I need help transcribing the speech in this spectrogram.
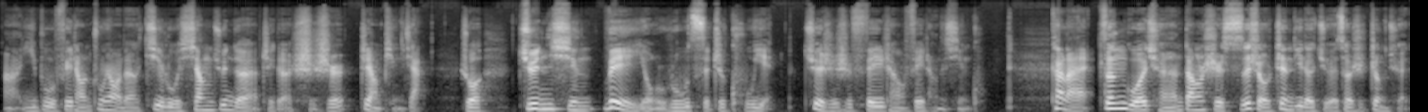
啊，一部非常重要的记录湘军的这个史实，这样评价说：“军兴未有如此之苦也。”确实是非常非常的辛苦。看来曾国荃当时死守阵地的决策是正确的。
